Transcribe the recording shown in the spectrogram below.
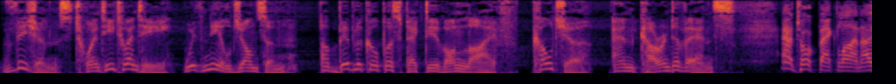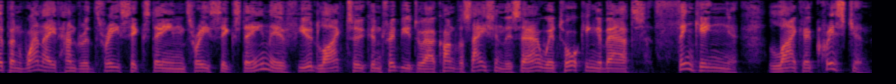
Visions 2020 with Neil Johnson. A biblical perspective on life, culture, and current events. Our talkback line open 1800 316 316. If you'd like to contribute to our conversation this hour, we're talking about thinking like a Christian.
